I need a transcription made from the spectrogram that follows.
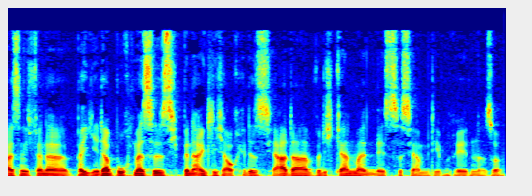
weiß nicht, wenn er bei jeder Buchmesse ist, ich bin eigentlich auch jedes Jahr da, würde ich gerne mal nächstes Jahr mit ihm reden. Also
